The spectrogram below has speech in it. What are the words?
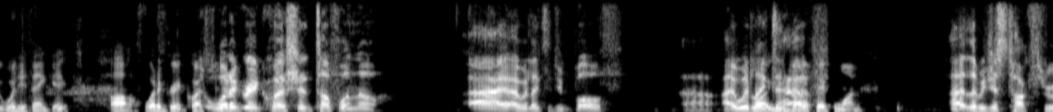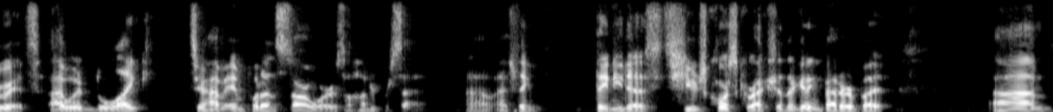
what do you think? It, Oh, what a great question! What a great question. Tough one though. I, I would like to do both. Uh, I would well, like to have. to pick one. Uh, let me just talk through it. I would like to have input on Star Wars 100%. Uh, I think they need a huge course correction. They're getting better, but um,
